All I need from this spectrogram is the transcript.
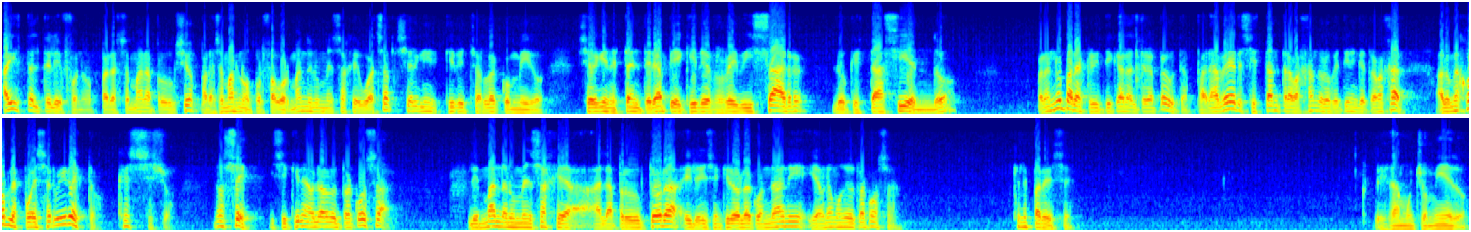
Ahí está el teléfono para llamar a producción. Para llamar, no, por favor, manden un mensaje de WhatsApp si alguien quiere charlar conmigo. Si alguien está en terapia y quiere revisar lo que está haciendo, para no para criticar al terapeuta, para ver si están trabajando lo que tienen que trabajar. A lo mejor les puede servir esto, qué sé yo, no sé. Y si quieren hablar de otra cosa, le mandan un mensaje a, a la productora y le dicen quiero hablar con Dani y hablamos de otra cosa. ¿Qué les parece? Les da mucho miedo.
